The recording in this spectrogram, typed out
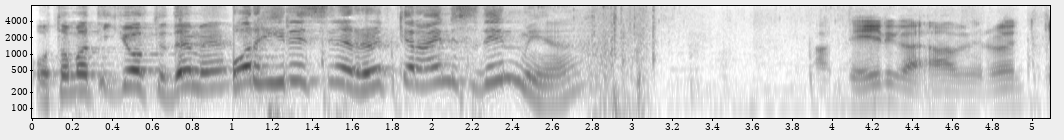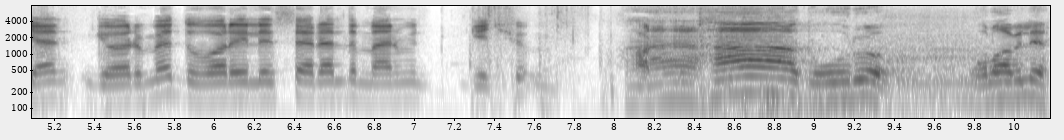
Otomatik yoktu değil mi? Ara hilesine röntgen aynısı değil mi ya? Ha, değil abi. Röntgen görme duvar ilesi herhalde mermi geçiyor mu? Ha, ha doğru. Olabilir.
